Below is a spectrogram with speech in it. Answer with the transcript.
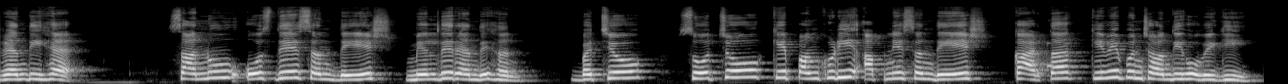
ਰਹਿੰਦੀ ਹੈ। ਸਾਨੂੰ ਉਸ ਦੇ ਸੰਦੇਸ਼ ਮਿਲਦੇ ਰਹਿੰਦੇ ਹਨ। ਬੱਚਿਓ, ਸੋਚੋ ਕਿ ਪੰਖੁੜੀ ਆਪਣੇ ਸੰਦੇਸ਼ ਘਰ ਤੱਕ ਕਿਵੇਂ ਪਹੁੰਚਾਉਂਦੀ ਹੋਵੇਗੀ।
